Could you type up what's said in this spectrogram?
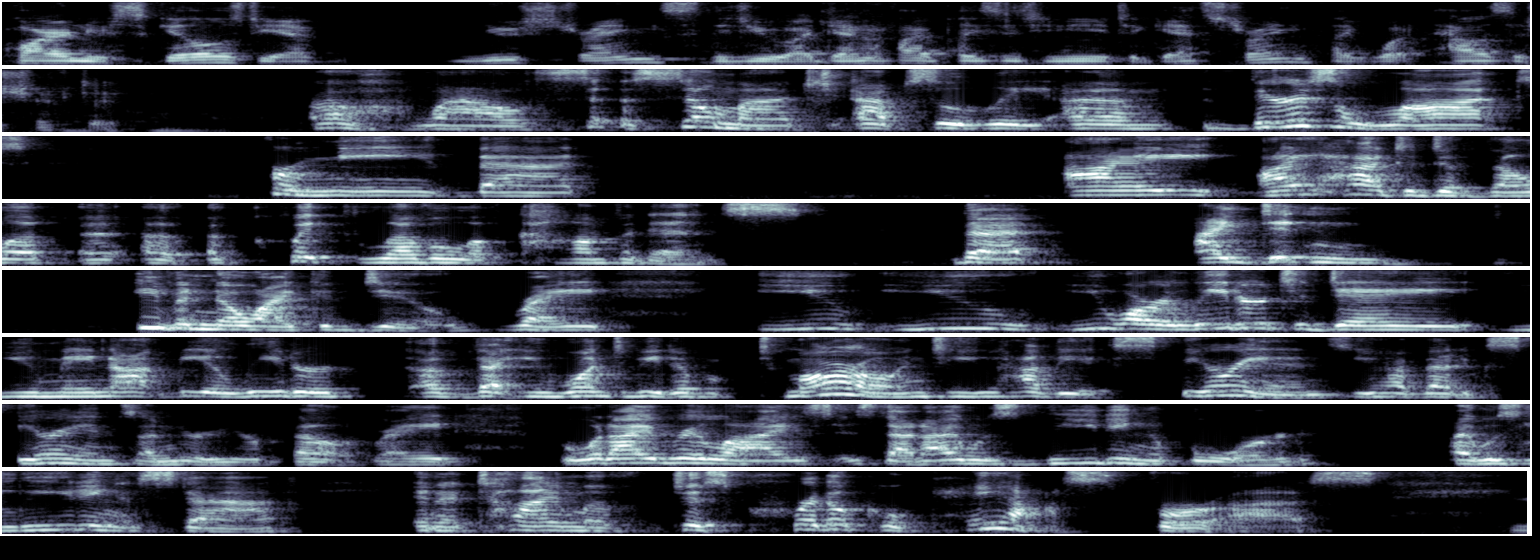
acquired new skills? Do you have new strengths? Did you identify places you needed to get strength? Like what? How has it shifted? Oh wow, so, so much. Absolutely. Um, there's a lot for me that I I had to develop a, a, a quick level of confidence that I didn't even know I could do. Right? You you you are a leader today. You may not be a leader of, that you want to be to, tomorrow until you have the experience. You have that experience under your belt right? But what i realized is that i was leading a board. I was leading a staff in a time of just critical chaos for us.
